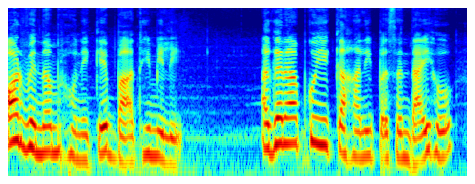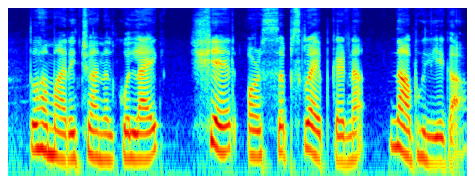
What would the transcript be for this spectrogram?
और विनम्र होने के बाद ही मिली। अगर आपको ये कहानी पसंद आई हो तो हमारे चैनल को लाइक, शेयर और सब्सक्राइब करना ना भूलिएगा।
